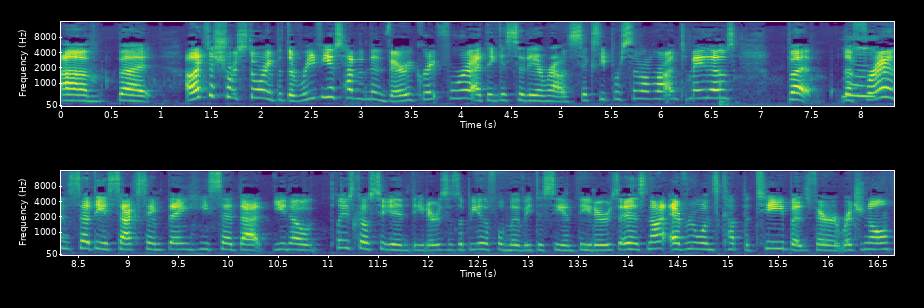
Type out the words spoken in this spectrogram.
Um, but I like the short story, but the reviews haven't been very great for it. I think it's sitting around sixty percent on Rotten Tomatoes. But the friend said the exact same thing. He said that, you know, please go see it in theaters. It's a beautiful movie to see in theaters. And it's not everyone's cup of tea, but it's very original.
